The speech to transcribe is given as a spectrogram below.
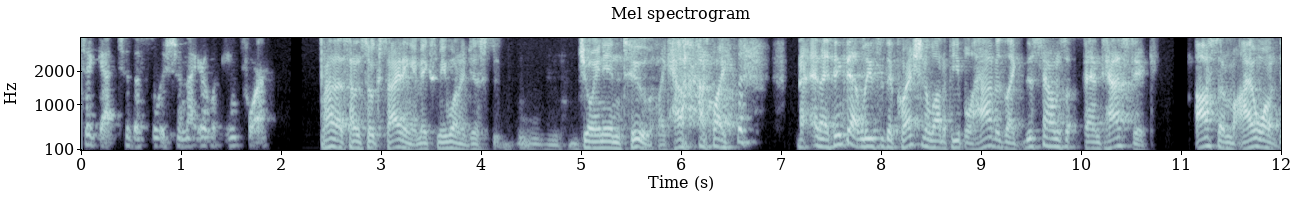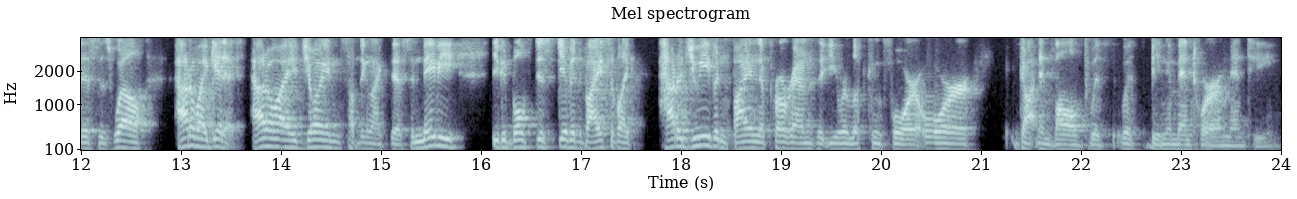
to get to the solution that you're looking for. Wow, that sounds so exciting. It makes me want to just join in too. Like, how, how do I? And I think that leads to the question a lot of people have is like, this sounds fantastic. Awesome. I want this as well. How do I get it? How do I join something like this? And maybe you could both just give advice of like, how did you even find the programs that you were looking for or gotten involved with with being a mentor or a mentee?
